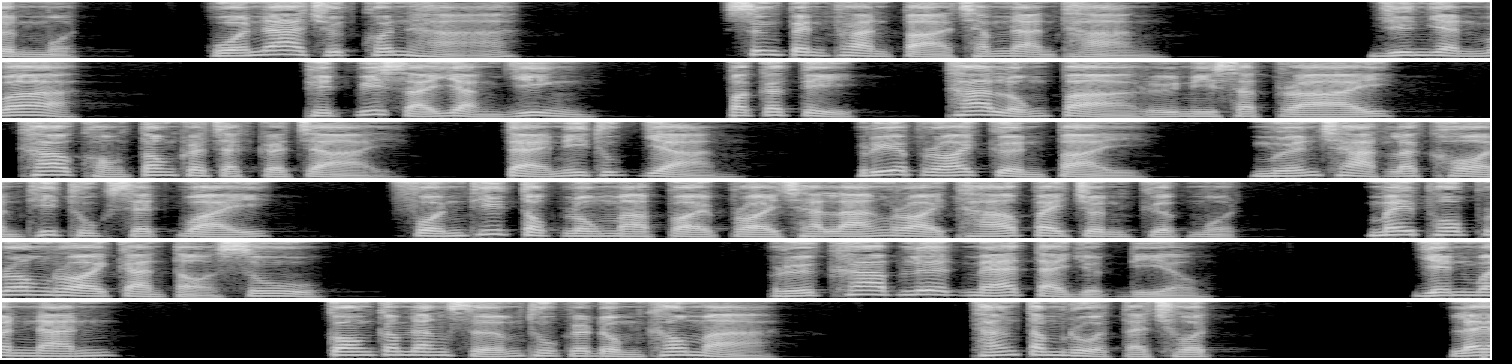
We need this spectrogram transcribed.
จนหมด หัวหน้าชุดค้นหา ซึ่งเป็นพรานป่าชำนาญทาง ยืนยันว่า ผิดวิสัยอย่างยิ่ง ปกติถ้าหลงป่าหรือหนีสัตว์ร้าย ข้าวของต้องกระจัดกระจาย แต่นี่ทุกอย่างเรียบร้อยเกินไป เหมือนฉากละครที่ถูกเซตไว้ ฝนที่ตกลงมาปล่อยๆชะล้างรอยเท้าไปจนเกือบหมด ไม่พบร่องรอยการต่อสู้ หรือคราบเลือดแม้แต่หยดเดียว เย็นวันนั้น กองกำลังเสริมถูกระดมเข้ามา ทั้งตำรวจตาชด และ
